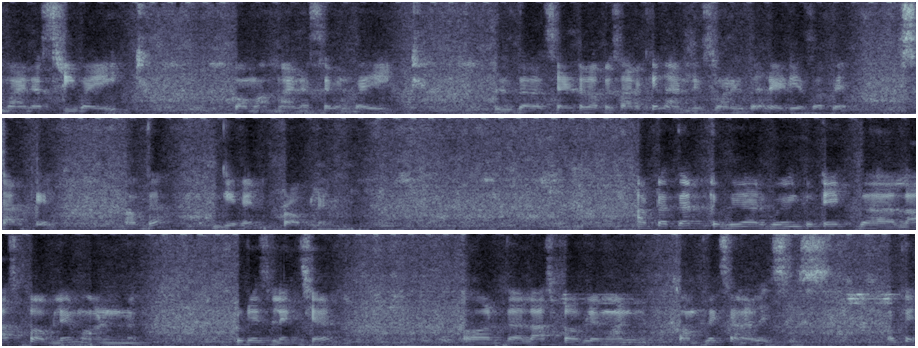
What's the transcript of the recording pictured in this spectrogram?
minus 3 by 8 comma minus 7 by 8 this is the center of a circle and this one is the radius of a circle of the given problem. After that we are going to take the last problem on today's lecture or the last problem on complex analysis. Okay.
